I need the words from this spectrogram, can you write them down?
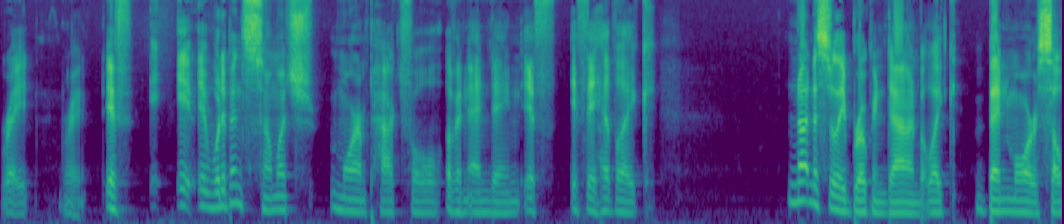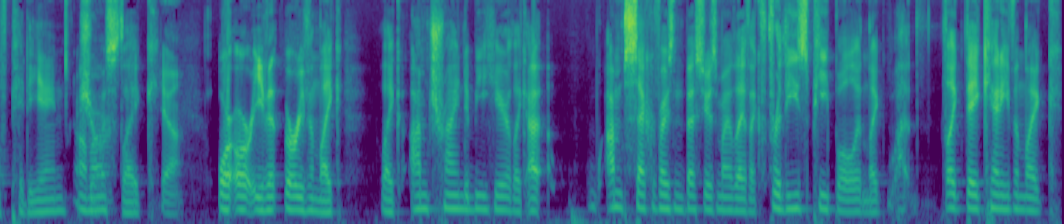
Right, right. If it, it would have been so much more impactful of an ending if if they had like not necessarily broken down, but like been more self pitying Sure. almost like Yeah. or or even or even like like I'm trying to be here like I I'm sacrificing the best years of my life like for these people and like like they can't even like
